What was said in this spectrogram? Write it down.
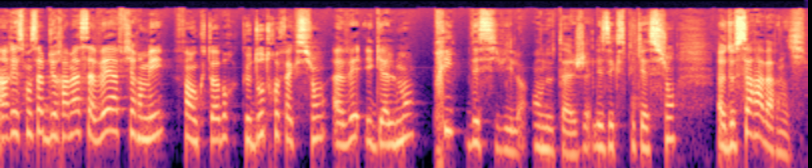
Un responsable du Hamas avait affirmé fin octobre que d'autres factions avaient également pris des civils en otage. Les explications euh, de Sarah Varni.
